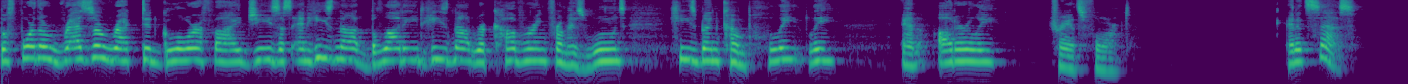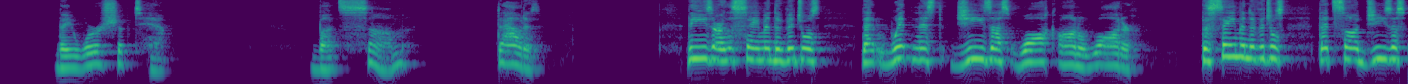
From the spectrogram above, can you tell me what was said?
before the resurrected, glorified Jesus. And he's not bloodied, he's not recovering from his wounds. He's been completely and utterly transformed. And it says, they worshiped him, but some doubted. These are the same individuals that witnessed Jesus walk on water, the same individuals that saw Jesus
